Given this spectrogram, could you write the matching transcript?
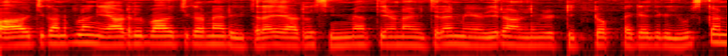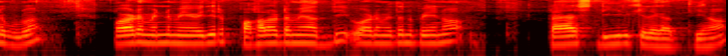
පාවිච්චි කරන්න පුළුවන් Airtel පාවිච්චි කරන අයට විතරයි. Airtel SIM එකක් තියෙනවා නම් විතරයි මේ විදිහට unlimited TikTok package එක use කරන්න පුළුවන්. ඔයාලට මෙන්න මේ විදිහට පහලටම යද්දි ඔයාලට මෙතන පේනවා ෆ්ලෑෂ් ඩීල් කියලා එකක් තියෙනවා.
